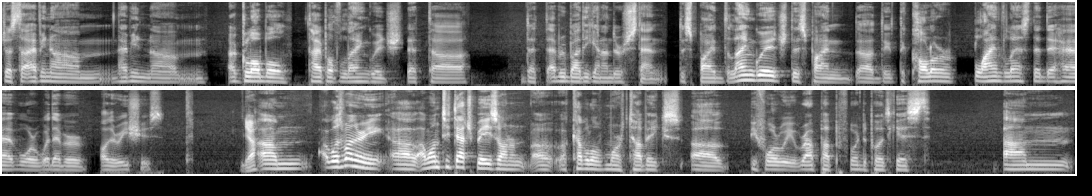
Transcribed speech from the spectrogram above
Just having um having um a global type of language that uh that everybody can understand. Despite the language despite uh, the, the color blindness that they have or whatever other issues yeah um i was wondering uh, i want to touch base on a, a couple of more topics uh before we wrap up for the podcast um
